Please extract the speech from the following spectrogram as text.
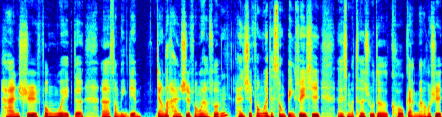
韩式风味的呃松饼店。讲到韩式风，我想说，嗯，韩式风味的松饼，所以是呃什么特殊的口感吗？或是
